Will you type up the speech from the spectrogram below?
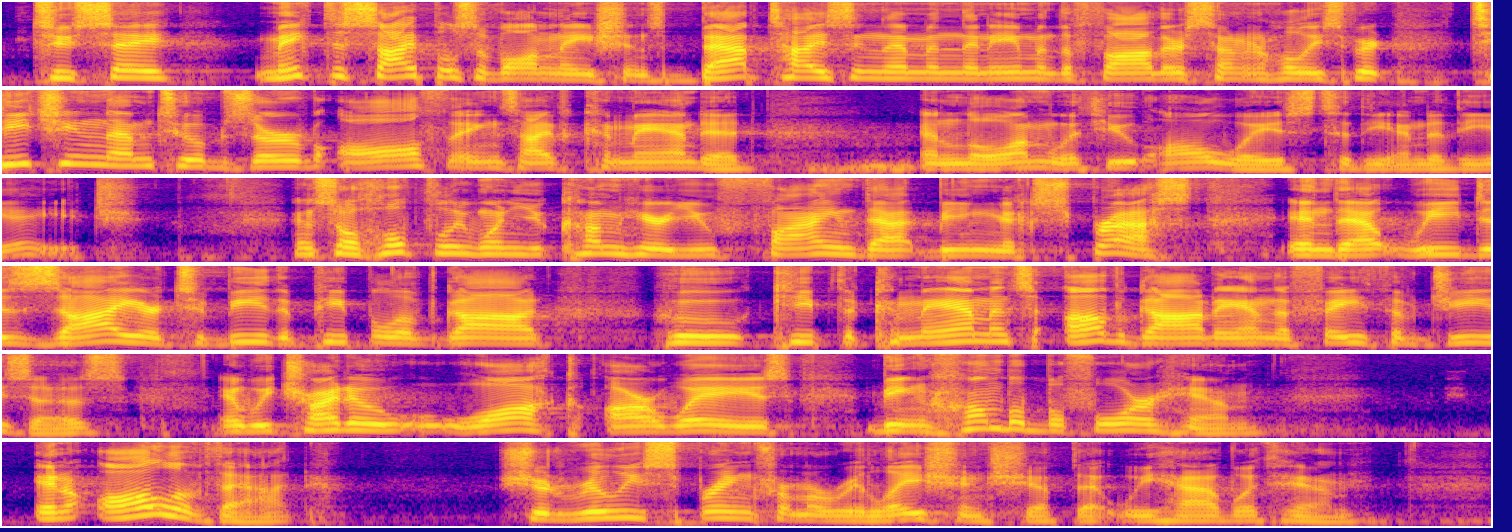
to say, make disciples of all nations, baptizing them in the name of the Father, Son, and Holy Spirit, teaching them to observe all things I've commanded. And lo, I'm with you always to the end of the age. And so, hopefully, when you come here, you find that being expressed in that we desire to be the people of God who keep the commandments of God and the faith of Jesus, and we try to walk our ways being humble before Him. And all of that should really spring from a relationship that we have with Him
